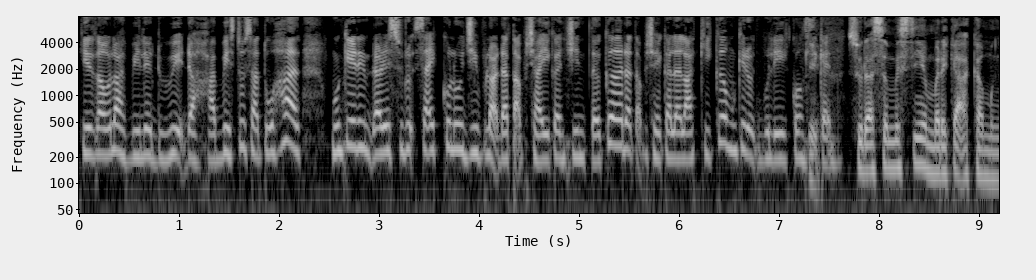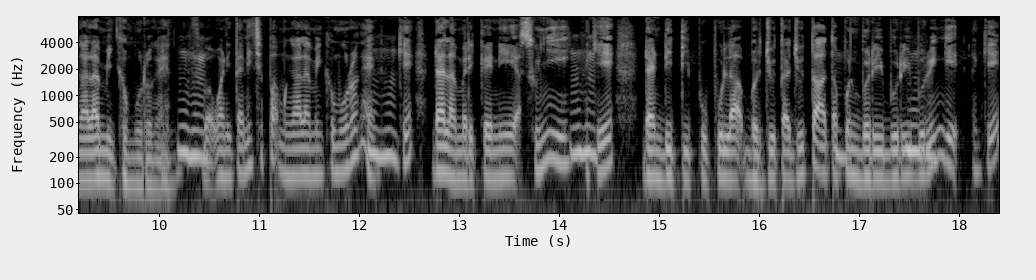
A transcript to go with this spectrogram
kita tahulah bila duit dah habis tu satu hal. Mungkin dari sudut psikologi pula dah tak percayakan cinta ke, dah tak percayakan lelaki ke, mungkin doktor boleh kongsikan. Okay. Sudah semestinya mereka akan mengalami kemurungan. Mm-hmm. Sebab wanita ni cepat mengalami kemurungan. Mm-hmm. Okay. Dalam mereka ni sunyi. Mm-hmm. Okay. Dan ditipu pula berjuta-juta ataupun mm-hmm. beribu-ribu mm-hmm. ringgit. Okay.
